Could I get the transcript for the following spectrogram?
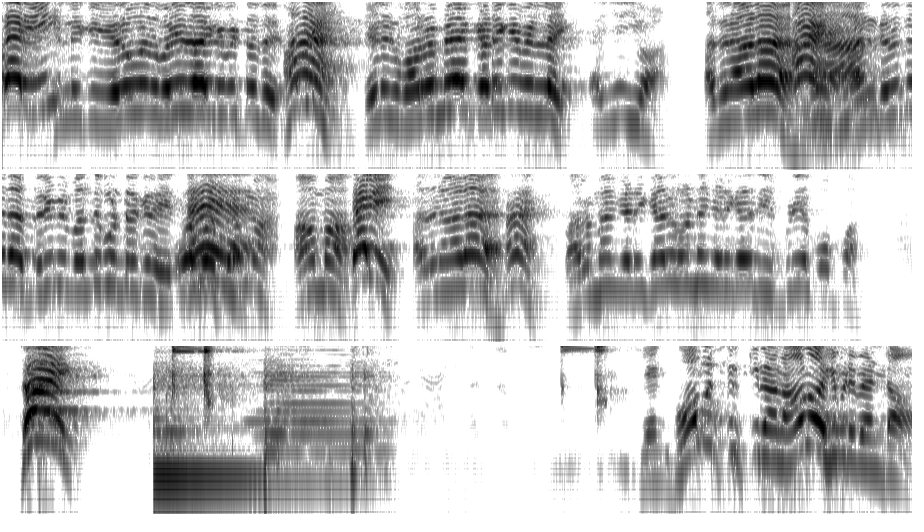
சரி. இன்னைக்கு எழுபது வயதாகி விட்டது எனக்கு வரமே கிடைக்கவில்லை. ஐயோ அதனால. அங்கிருந்து நான் திரும்பி வந்து கொண்டிருக்கிறேன். ஆமா. சரி. அதனால. வரமும் கிடைக்காது ஒண்ணும் கிடைக்காது இப்படியே போப்பா. டேய்! என் கோபத்திற்கு நான் ஆளாகிவிட வேண்டாம்.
